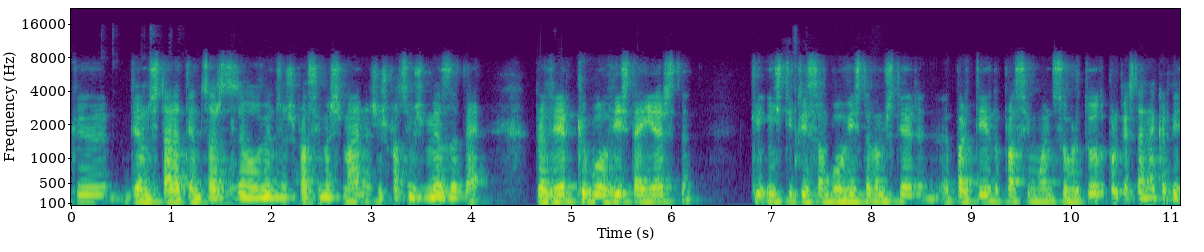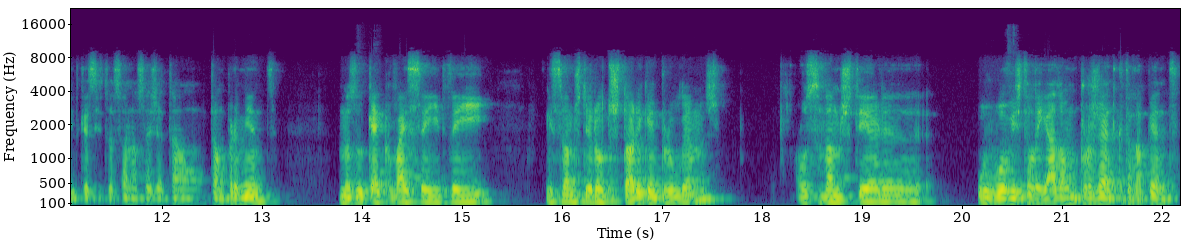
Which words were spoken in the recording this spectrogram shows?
que devemos estar atentos aos desenvolvimentos nas próximas semanas, nos próximos meses até, para ver que Boa Vista é este, que instituição Boa Vista vamos ter a partir do próximo ano, sobretudo, porque este ano acredito que a situação não seja tão, tão premente mas o que é que vai sair daí e se vamos ter outro histórico em problemas ou se vamos ter uh, o Boa Vista ligado a um projeto que de repente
